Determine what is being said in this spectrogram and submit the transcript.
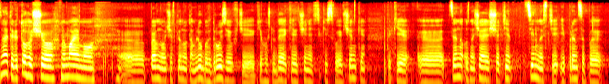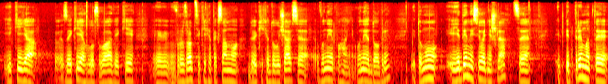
Знаєте, від того, що ми маємо е, певну частину там любих друзів чи якихось людей, які чинять якісь свої вчинки, такі, е, це не означає, що ті цінності і принципи, які я, за які я голосував, які е, в розробці яких я так само до яких я долучався, вони є погані, вони є добрі. І тому єдиний сьогодні шлях це підтримати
